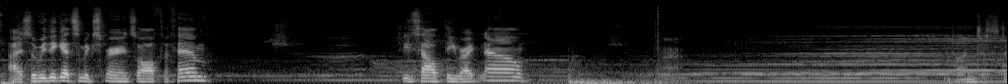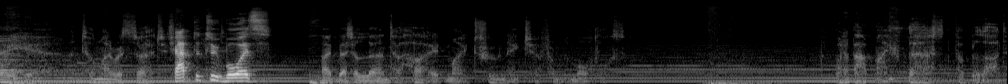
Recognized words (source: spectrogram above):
Alright, so we did get some experience off of him. She's healthy right now. I'm to stay here until my research. Chapter 2, boys. I'd better learn to hide my true nature from the mortals. What about my thirst for blood?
